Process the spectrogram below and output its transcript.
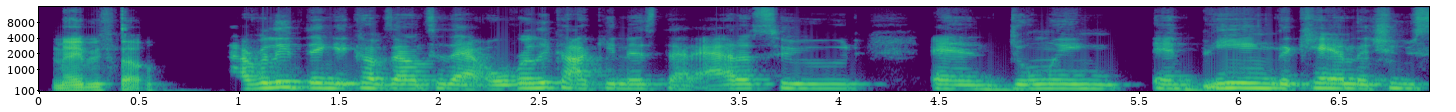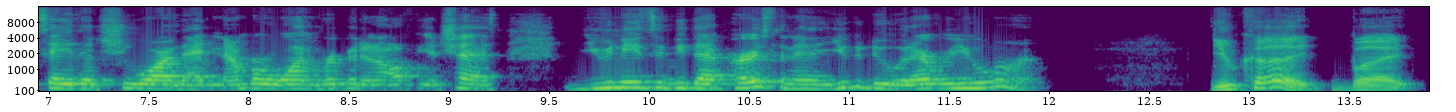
Maybe so. I really think it comes down to that overly cockiness, that attitude, and doing and being the cam that you say that you are, that number one, ripping it off your chest. You need to be that person, and you can do whatever you want. You could, but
